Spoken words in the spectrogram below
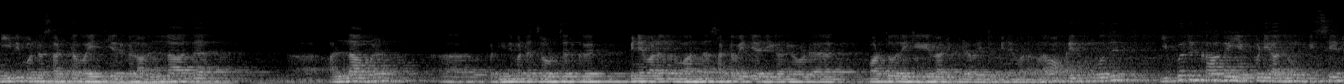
நீதிமன்ற சட்ட வைத்தியர்கள் அல்லாத அல்லாமல் இப்போ நீதிமன்றத்தில் ஒருத்தருக்கு பிணை வழங்கணுமா இருந்தால் சட்ட வைத்திய அதிகாரியோட மருத்துவ அறிக்கைகள் அடிப்படை வைத்து பிணை வழங்கலாம். அப்படி இருக்கும்போது இவருக்காக எப்படி அதுவும் விசேட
